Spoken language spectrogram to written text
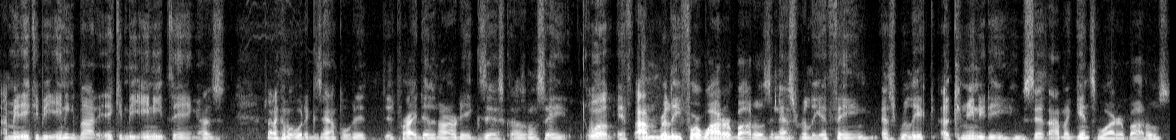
i mean it could be anybody. It can be anything. I was trying to come up with an example that, that probably doesn't already exist because i was going to say well if i'm really for water bottles and that's really a thing. That's really a, a community who says i'm against water bottles.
